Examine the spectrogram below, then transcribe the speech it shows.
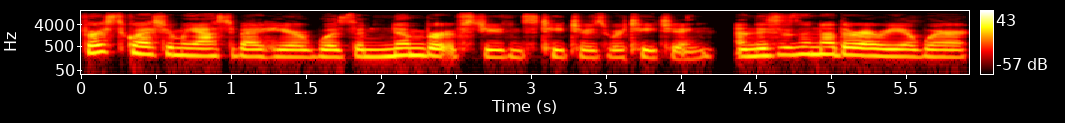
First question we asked about here was the number of students teachers were teaching. And this is another area where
